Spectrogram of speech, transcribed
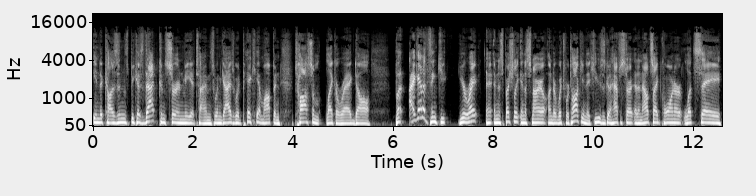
into Cousins? Because that concerned me at times when guys would pick him up and toss him like a rag doll. But I got to think you, you're right, and and especially in a scenario under which we're talking that Hughes is going to have to start at an outside corner. Let's say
